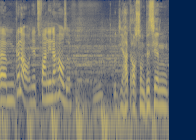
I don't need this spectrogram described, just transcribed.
Ähm, genau, und jetzt fahren die nach Hause. Und sie hat auch so ein bisschen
